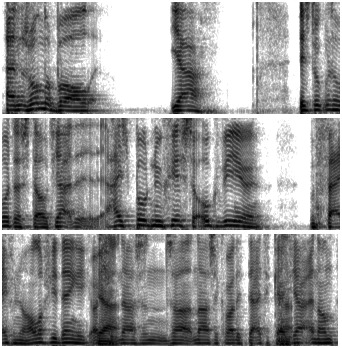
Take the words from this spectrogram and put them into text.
En zonder bal, ja, is het ook wordt een stoot. Ja, de- hij speelt nu gisteren ook weer een vijf en een halfje, denk ik, als Ja. je naar zijn, naar zijn kwaliteiten kijkt. Ja, Ja. en dan,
